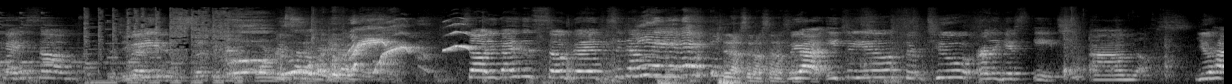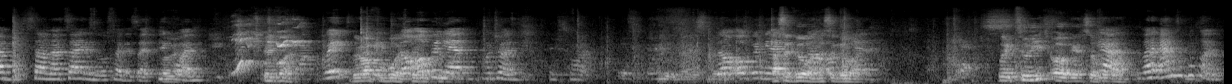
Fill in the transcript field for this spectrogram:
Okay, so You guys did so you guys did so good. Sit down, please. Sit down, sit down, sit down. We got each of you two early gifts each. Um, you have some on that side and we'll try this side. Pick Okay. one. Pick one. Wait. They're all for okay, boys. Don't Pick open pick yet. Which one? This one. This one. Don't open yet. That's a good one, that's a good one. Yes. Wait, two each? Oh, okay, so Yeah, let Andrew pick one.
